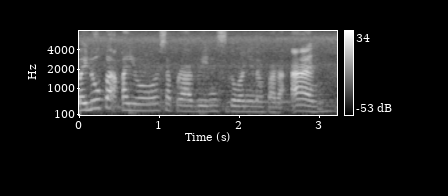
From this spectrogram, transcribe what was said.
may lupa kayo sa province, gawa nyo ng paraan.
